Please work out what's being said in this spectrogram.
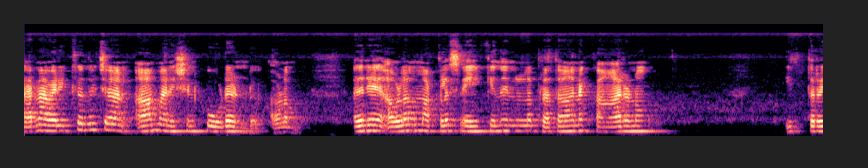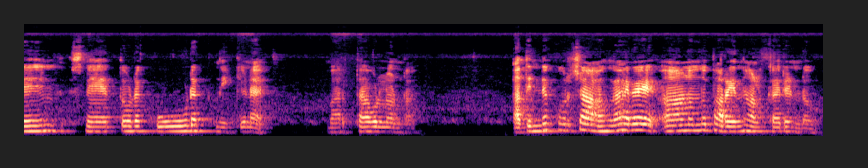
കാരണം അവർക്കെന്ന് വെച്ചാൽ ആ മനുഷ്യൻ കൂടെ ഉണ്ട്. അവളെ അതിന് അവളെ മക്കളെ സ്നേഹിക്കുന്നതിനുള്ള പ്രധാന കാരണം ഇത്രയും സ്നേഹത്തോടെ കൂടെ നിൽക്കണ ഭർത്താവുള്ളുണ്ടാവും അതിന്റെ കുറച്ച് അഹങ്കാരം ആണെന്ന് പറയുന്ന ആൾക്കാരുണ്ടാവും.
